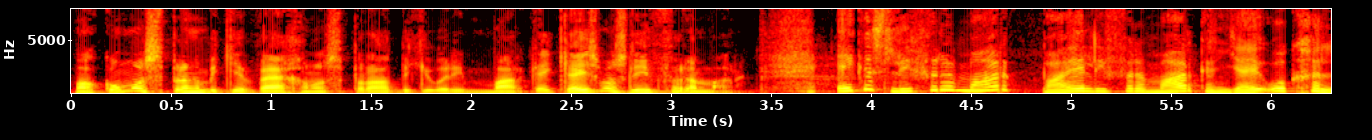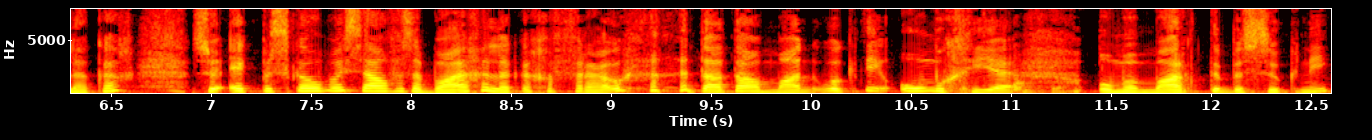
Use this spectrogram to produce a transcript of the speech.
Maar kom ons spring 'n bietjie weg en ons praat bietjie oor die mark. Kyk, jy's mos lief vir 'n mark. Ek is lief vir 'n mark, baie lief vir 'n mark en jy ook gelukkig. So ek beskou myself as 'n baie gelukkige vrou dat haar man ook nie omgee om 'n mark te besoek nie.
